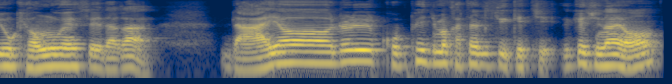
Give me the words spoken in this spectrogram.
요 경우의 수에다가 나열을 곱해주면 같아질 수 있겠지 느껴지나요?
